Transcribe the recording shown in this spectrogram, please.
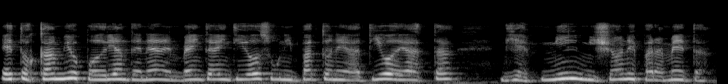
Estos cambios podrían tener en 2022 un impacto negativo de hasta 10 mil millones para Meta.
